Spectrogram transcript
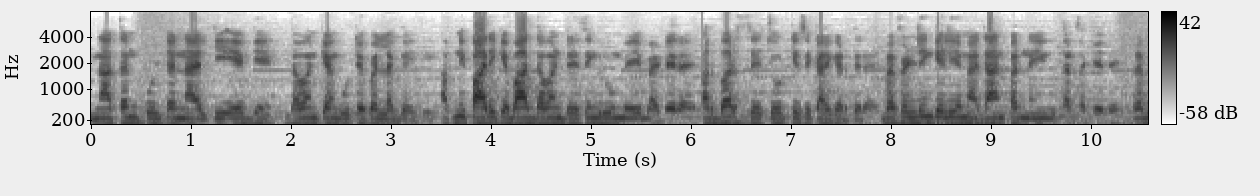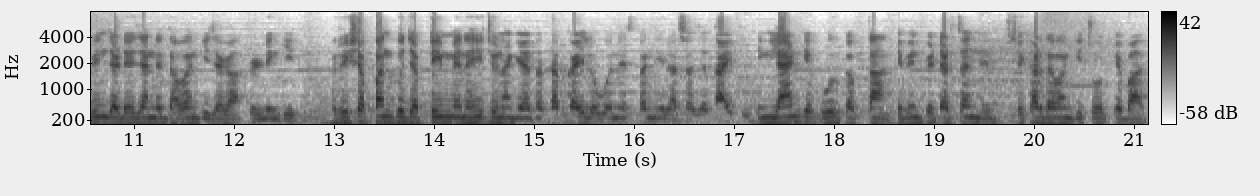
नाथन कुल्टन नायल की एक गेंद धवन के अंगूठे पर लग गई थी। अपनी पारी के बाद धवन ड्रेसिंग रूम में ही बैठे रहे। और बर्फ़ से चोट की शिकायत करते रहे। वह फील्डिंग के लिए मैदान पर नहीं उतर सके थे। रविंद्र जडेजा ने धवन की जगह फील्डिंग की थी। ऋषभ पंत को जब टीम में नहीं चुना गया था, तब कई लोगों ने इस पर निराशा जताई थी। इंग्लैंड के पूर्व कप्तान केविन पीटरसन ने शिखर धवन की चोट के बाद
